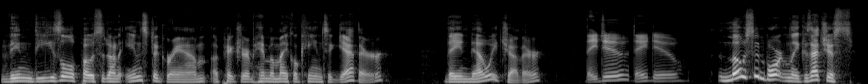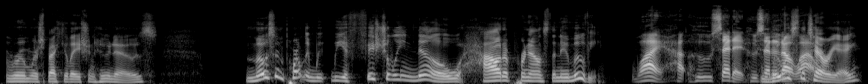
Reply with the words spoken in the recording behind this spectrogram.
Vin Diesel posted on Instagram a picture of him and Michael Caine together. They know each other. They do. They do. Most importantly, because that's just rumor, speculation, who knows. Most importantly, we, we officially know how to pronounce the new movie. Why? How, who said it? Who said Louis it out loud? Leterrier,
